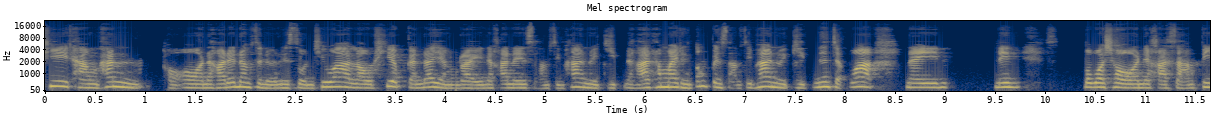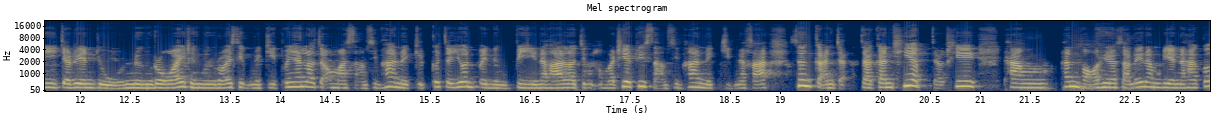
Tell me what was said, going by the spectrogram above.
ที่ทางท่านผออนะคะ ได้นำเสนอในส่วนที่ว่าเราเทียบกันได้อย่างไรนะคะ ใน 35 หน่วยกิจนะคะทำไมถึงต้องเป็น 35 หน่วยกิจ เนื่องจากว่าในใน วชเนี่ยค่ะสามปีจะเรียนอยู่หนึ่งร้อยถึงหนึ่งร้อยสิบหน่วยกิจ เพราะฉะนั้นเราจะเอามาสามสิบห้าหน่วยกิจก็จะย่นไปหนึ่งปีนะคะ เราจึงเอามาเทียบที่สามสิบห้าหน่วยกิจนะคะ ซึ่งการจากจากการเทียบจากที่ทางท่านผอธีรศักดิ์ได้นำเรียนนะคะ ก็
